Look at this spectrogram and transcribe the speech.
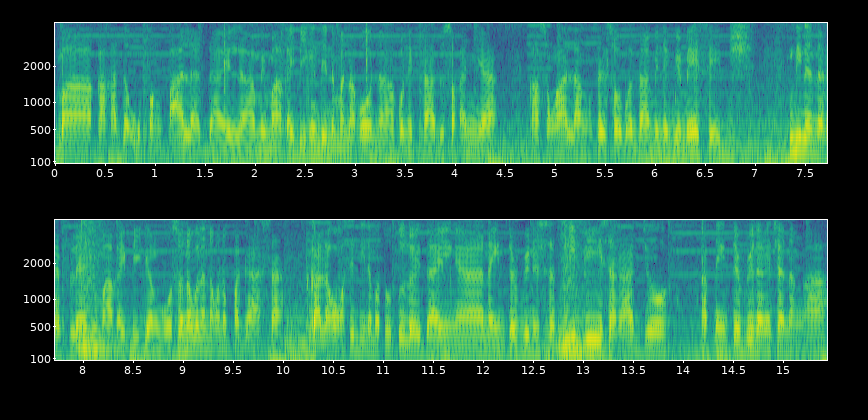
makakadaupang pala dahil ah, may mga kaibigan din naman ako na konektado sa kanya. Kaso nga lang, dahil sobrang dami nagme-message, hindi na na-reply yung mga kaibigan ko. So nawalan ako ng pag-asa. Kala ko kasi hindi na matutuloy dahil nga na-interview na siya sa TV, sa radyo, at na-interview na rin siya ng ah,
